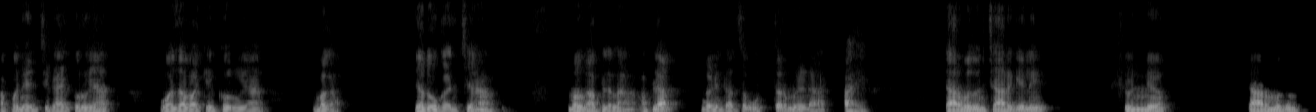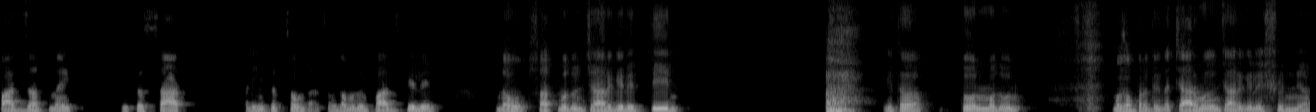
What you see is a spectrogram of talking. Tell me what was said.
आपण यांची काय करूयात? वजाबाकी करूयात. बघा या दोघांची हा. मग आपल्याला आपल्या गणिताचं उत्तर मिळणार आहे. चार मधून चार गेले. शून्य चार मधून पाच जात नाहीत. इथं सात आणि इथं चौदा. चौदा मधून पाच गेले नऊ. सात मधून चार गेले तीन. इथं दोन मधून बघा परत एकदा चार मधून चार गेले शून्य.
